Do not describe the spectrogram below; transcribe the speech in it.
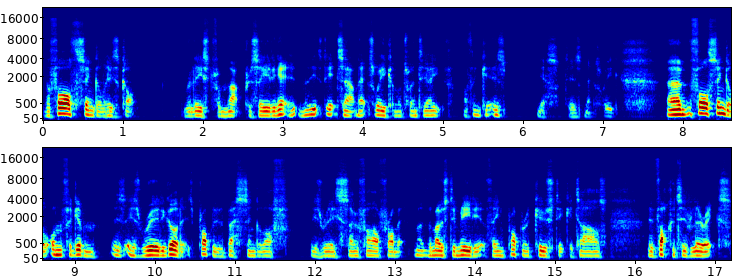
the fourth single he's got released from that preceding it, it's out next week on the 28th, I think it is. Yes, it is next week. Um, the fourth single, Unforgiven, is, is really good. It's probably the best single off he's released so far from it. The most immediate thing, proper acoustic guitars, evocative lyrics,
